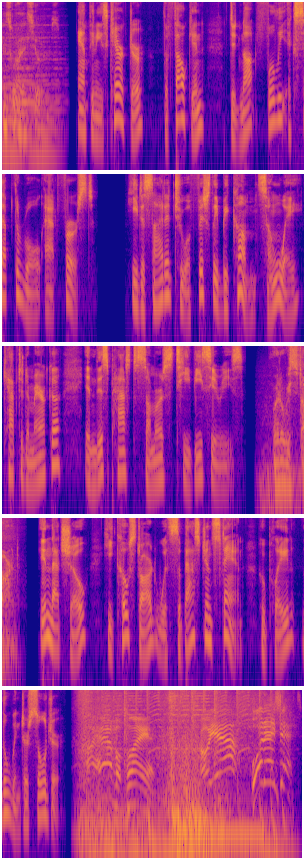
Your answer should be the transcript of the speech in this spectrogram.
That's why it's yours. Anthony's character, the Falcon, did not fully accept the role at first. He decided to officially become 成为 Captain America in this past summer's TV series. Where do we start? In that show, he co starred with Sebastian Stan, who played the Winter Soldier. I have a plan. Oh, yeah? What is it?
